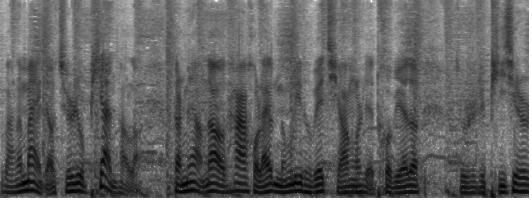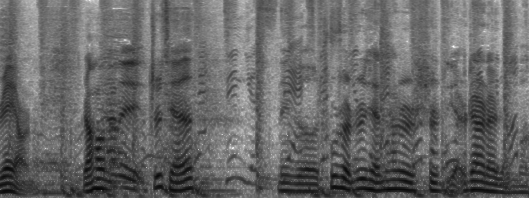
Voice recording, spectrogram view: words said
会把他卖掉，其实就骗他了。但是没想到他后来能力特别强，而且特别的，就是这脾气是这样的。然后他那之前那个出事之前他是是也是这样的人吗？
